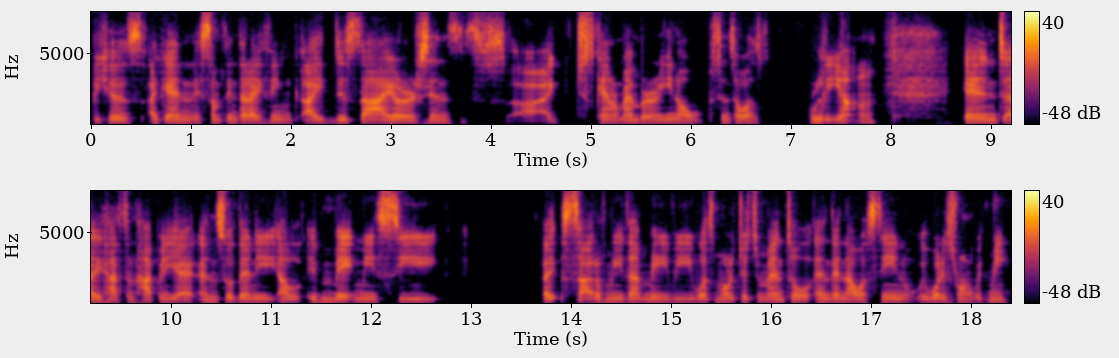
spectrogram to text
because, again, it's something that I think I desire since I just can't remember, you know, since I was really young. and it hasn't happened yet and so then it, it made me see a side of me that maybe was more judgmental and then i was seeing what is wrong with me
